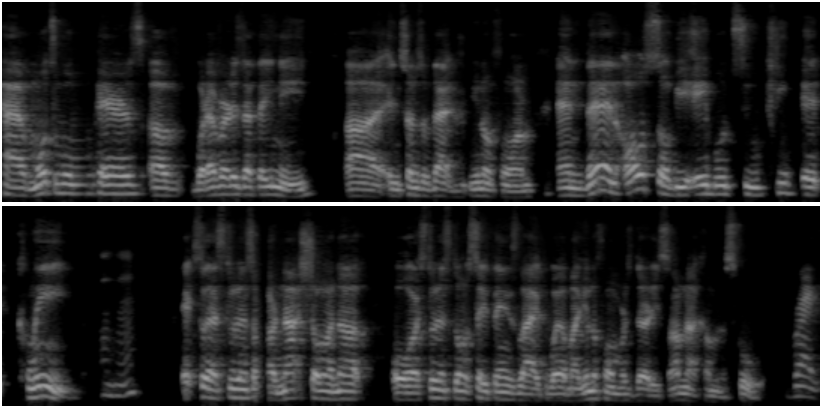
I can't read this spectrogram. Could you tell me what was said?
have multiple pairs of whatever it is that they need uh, in terms of that uniform, and then also be able to keep it clean. Mm-hmm so that students are not showing up or students don't say things like, well, my uniform was dirty, so I'm not coming to school. Right.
